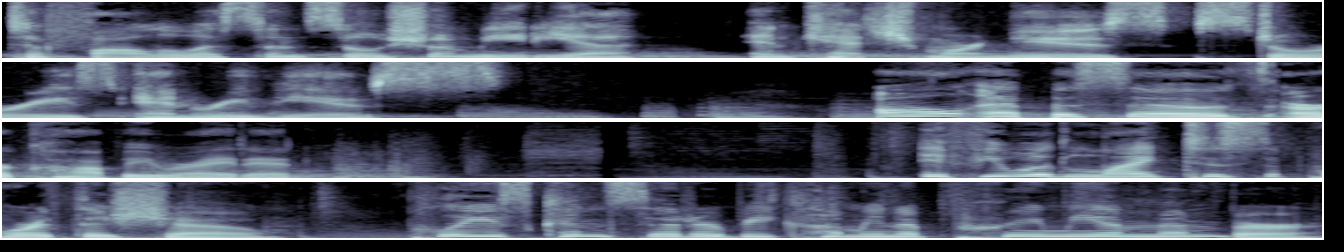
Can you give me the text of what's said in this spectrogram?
to follow us on social media and catch more news, stories, and reviews. All episodes are copyrighted. If you would like to support the show, please consider becoming a premium member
